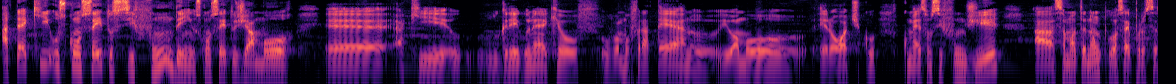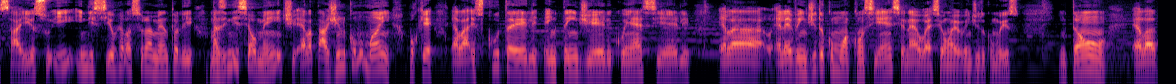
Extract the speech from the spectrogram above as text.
até que os conceitos se fundem, os conceitos de amor é, aqui o, o, grego, né, que é o, o, amor fraterno e o amor erótico começam a se fundir. A Samantha não consegue processar isso e inicia o relacionamento ali. Mas inicialmente ela tá agindo como mãe, porque ela escuta ele, entende ele, conhece ele, ela, ela é vendida como uma consciência, né? O S1 é vendido como isso. Então, ela,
